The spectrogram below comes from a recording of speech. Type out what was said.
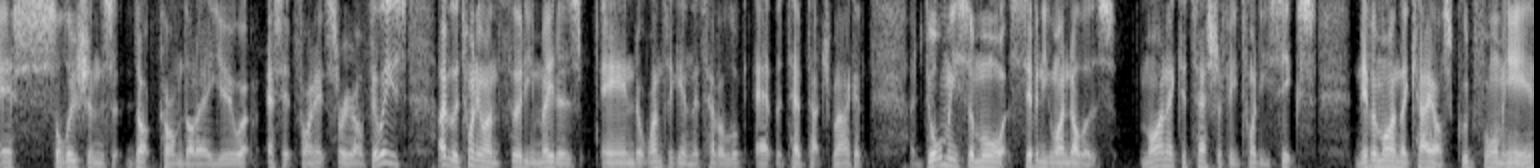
www.cefsolutions.com.au asset finance three year old fillies over the 2130 metres. And once again, let's have a look at the Tab Touch market. Adore Me Some More, $71. Minor Catastrophe 26. Never mind the chaos. Good form here.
